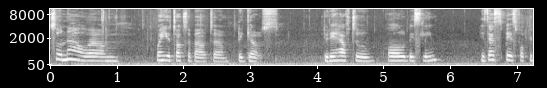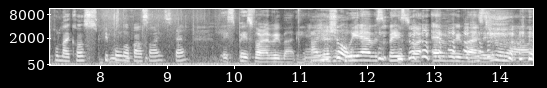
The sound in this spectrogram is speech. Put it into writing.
So now, um, when you talked about um, the girls, do they have to all be slim? Is there space for people like us, people of our size there? There's space for everybody. Are you sure? we have space for everybody. it's true.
